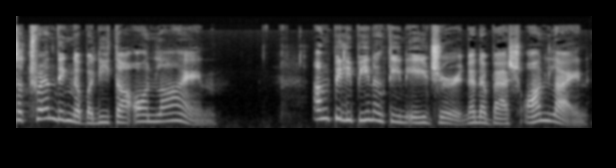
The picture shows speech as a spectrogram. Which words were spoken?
Sa trending na balita online, ang Pilipinang teenager na nabash online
